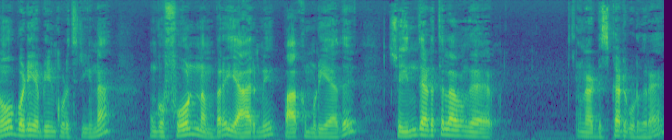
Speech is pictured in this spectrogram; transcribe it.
நோ படி அப்படின்னு கொடுத்துட்டிங்கன்னா உங்கள் ஃபோன் நம்பரை யாருமே பார்க்க முடியாது. ஸோ இந்த இடத்துல அவங்க நான் டிஸ்கார்ட் கொடுக்குறேன்.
